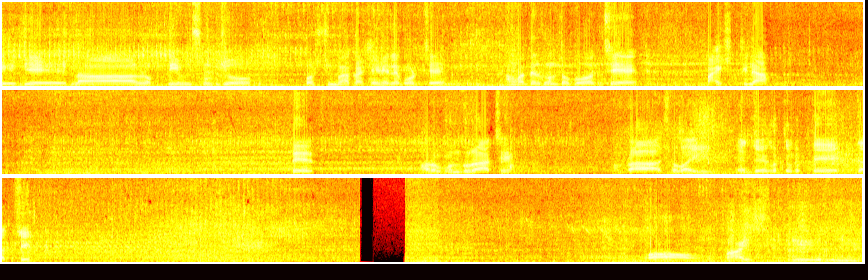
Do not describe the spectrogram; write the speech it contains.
এই যে লাল রক্তিম সূর্য পশ্চিম আকাশে হেলে পড়ছে। আমাদের গন্তব্য হচ্ছে বাইশ টিলা আরও বন্ধুরা আছে। আমরা সবাই এনজয় করতে করতে যাচ্ছি Wow, nice view.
